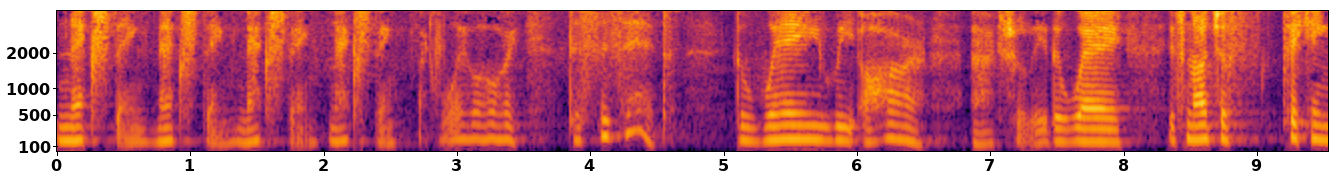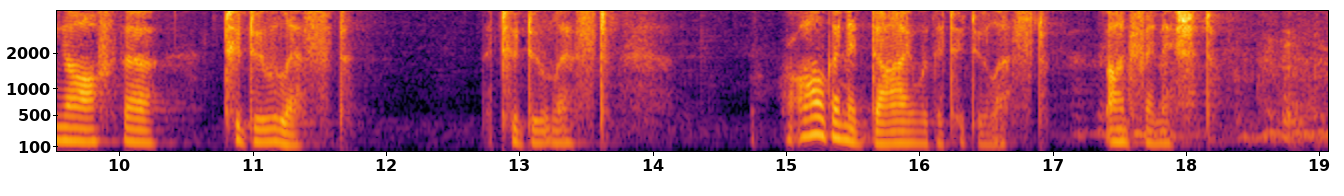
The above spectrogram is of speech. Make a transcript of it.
Next thing, next thing, next thing, next thing. It's like wait, wait, wait. This is it. The way we are actually. The way it's not just ticking off the to-do list. The to-do list. We're all going to die with a to-do list, unfinished.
